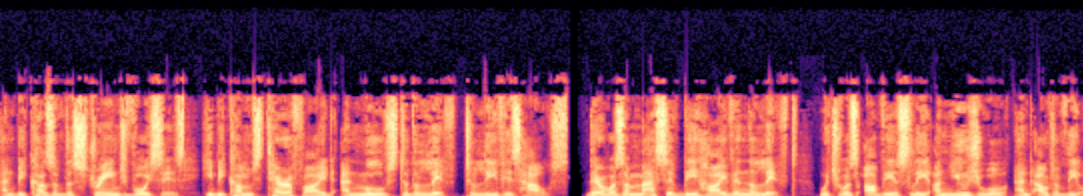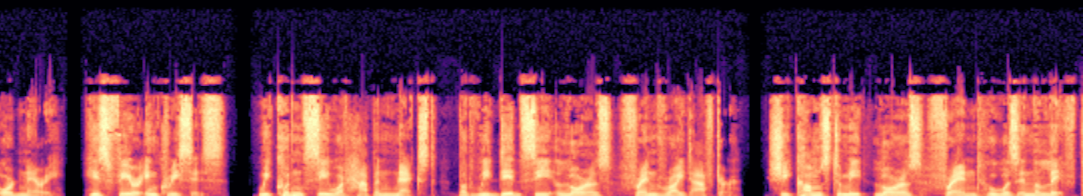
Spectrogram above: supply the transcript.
and because of the strange voices, he becomes terrified and moves to the lift to leave his house. There was a massive beehive in the lift, which was obviously unusual and out of the ordinary. His fear increases. We couldn't see what happened next, but we did see Laura's friend right after. She comes to meet Laura's friend who was in the lift,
